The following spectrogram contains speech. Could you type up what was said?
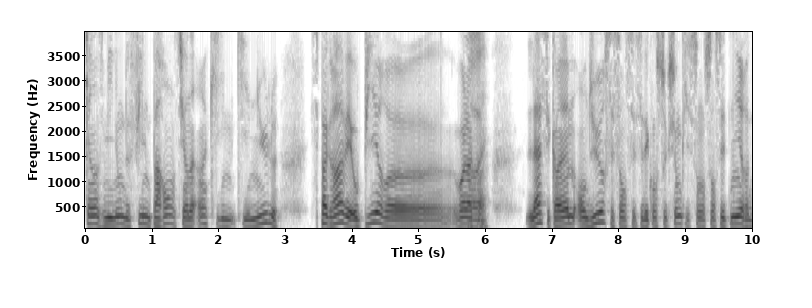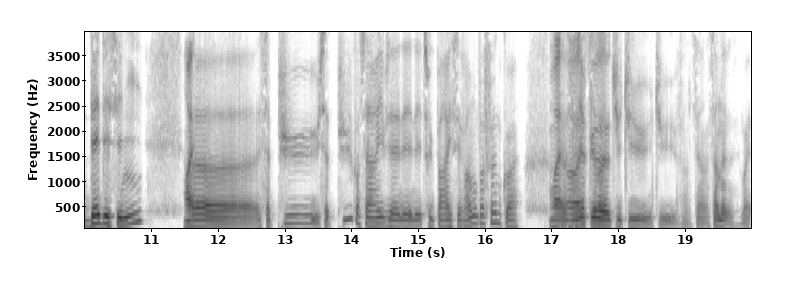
15 millions de films par an. S'il y en a un qui, qui est nul, c'est pas grave et au pire, euh, voilà quoi. ouais. Là, c'est quand même en dur. C'est des constructions qui sont censées tenir des décennies. Ouais. Euh, ça pue, ça pue quand ça arrive des, des, trucs pareils. C'est vraiment pas fun quoi. Ouais, Euh, ça ouais, veut dire que vrai. tu, tu, tu, enfin, c'est un, c'est un- ouais,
